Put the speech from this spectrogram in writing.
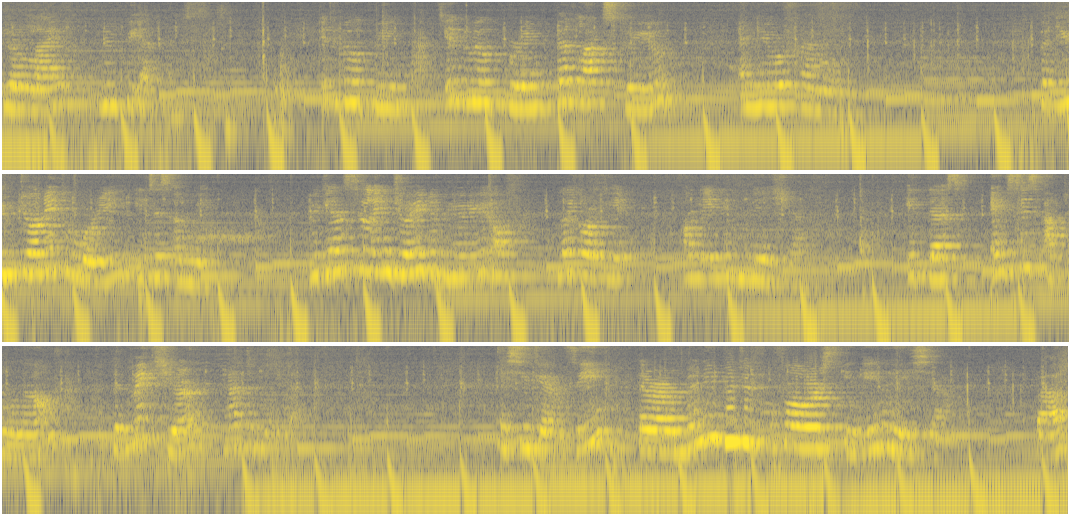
your life will be at risk. It will, be, it will bring bad luck to you and your family. But you don't need to worry, it is a myth. We can still enjoy the beauty of black orchid only in Indonesia. It does exist up to now, but make sure not to. As you can see, there are many beautiful flowers in Indonesia, but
